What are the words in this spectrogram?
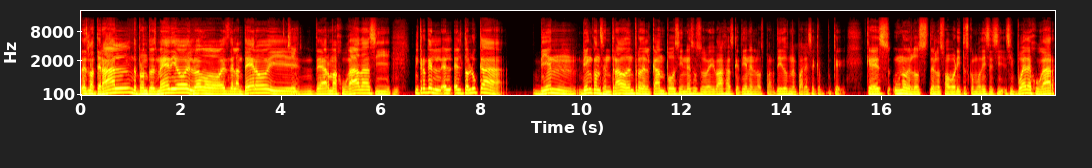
es lateral, de pronto es medio, y luego es delantero y Sí. te arma jugadas. Y, y creo que el, el- el Toluca, bien, bien concentrado dentro del campo, sin esos sube y bajas que tienen los partidos, me parece que, que, que es uno de los, de los favoritos, como dices. Si, si puede jugar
